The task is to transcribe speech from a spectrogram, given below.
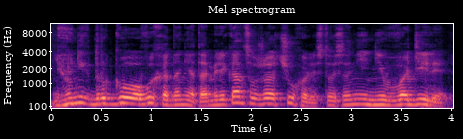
И у них другого выхода нет. Американцы уже очухались, то есть они не вводили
